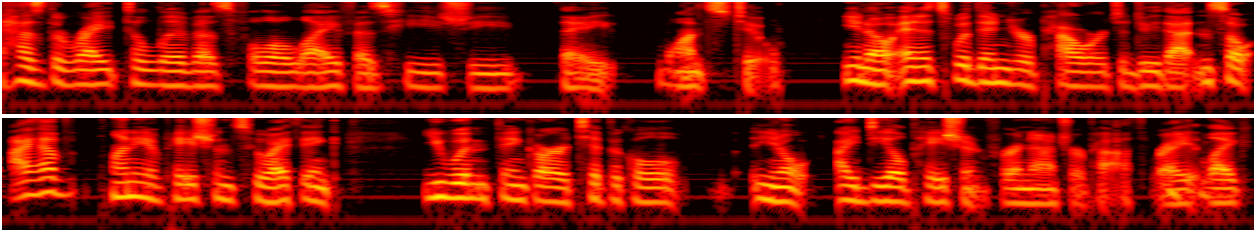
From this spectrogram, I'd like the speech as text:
has the right to live as full a life as he, she, they wants to, you know, and it's within your power to do that. And so I have plenty of patients who I think you wouldn't think are a typical, you know, ideal patient for a naturopath, right? Like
